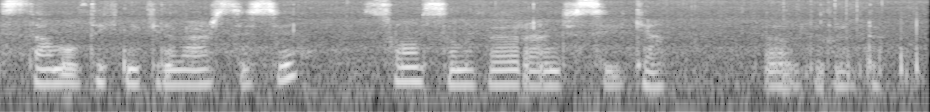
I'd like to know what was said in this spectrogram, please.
İstanbul Teknik Üniversitesi son sınıf öğrencisiyken I'll do it.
